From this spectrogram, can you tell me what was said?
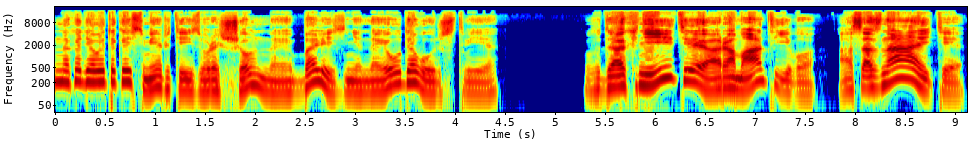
находя в этой смерти извращенное, болезненное удовольствие. «Вдохните аромат его, осознайте,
